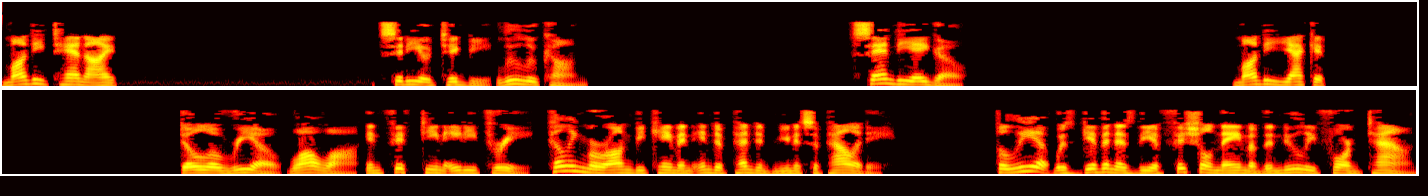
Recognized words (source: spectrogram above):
Monte Tanay Sitio Tigbe Lulukong San Diego Monte Yakat Dolo Rio, Wawa, in 1583, Piling Morong became an independent municipality. Pililla was given as the official name of the newly formed town.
